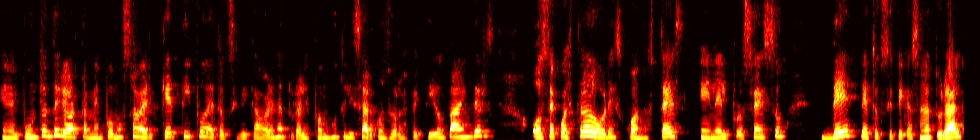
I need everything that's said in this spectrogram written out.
en el punto anterior también podemos saber qué tipo de detoxificadores naturales podemos utilizar con sus respectivos binders o secuestradores cuando estés en el proceso de detoxificación natural,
